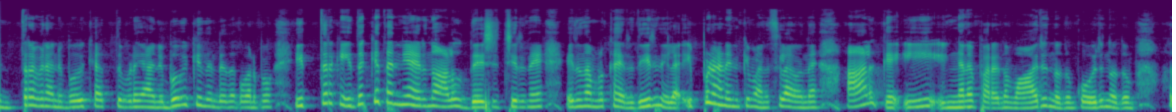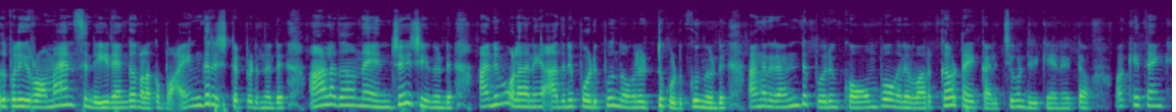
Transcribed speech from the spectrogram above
ഇത്ര ഇവർ അനുഭവിക്കാത്ത ഇവിടെ അനുഭവിക്കുന്നുണ്ട് എന്നൊക്കെ പറഞ്ഞപ്പോൾ ഇത്രയ്ക്ക് ഇതൊക്കെ തന്നെയായിരുന്നു ആൾ ഉദ്ദേശിച്ചിരുന്നേ എന്ന് നമ്മൾ കരുതിയിരുന്നില്ല. ഇപ്പോഴാണ് എനിക്ക് മനസ്സിലാവുന്നത് ആൾക്ക് ഈ ഇങ്ങനെ പറയുന്ന വാരുന്നതും കോരുന്നതും അതുപോലെ ഈ റൊമാൻസിന്റെ ഈ രംഗങ്ങളൊക്കെ ഭയങ്കര ഇഷ്ടപ്പെടുന്നുണ്ട്. ആളത് നന്നായി എൻജോയ് ചെയ്യുന്നുണ്ട്. അനുമോളാണെങ്കിൽ അതിന് പൊടിപ്പും തോങ്ങലും ഇട്ട് കൊടുക്കുന്നുണ്ട്. അങ്ങനെ രണ്ട് പേരും കോംബോ അങ്ങനെ വർക്കൗട്ടായി കളിച്ചുകൊണ്ടിരിക്കുകയാണ് കേട്ടോ. ഓക്കെ താങ്ക്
